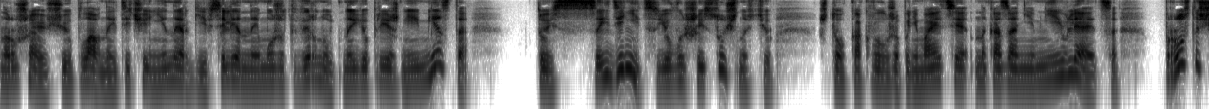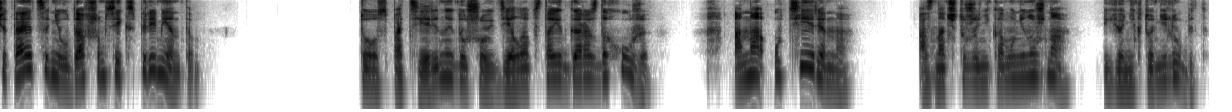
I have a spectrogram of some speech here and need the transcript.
нарушающую плавное течение энергии Вселенной, может вернуть на ее прежнее место, то есть соединить с ее высшей сущностью, что, как вы уже понимаете, наказанием не является, просто считается неудавшимся экспериментом, то с потерянной душой дело обстоит гораздо хуже. Она утеряна, а значит, уже никому не нужна, ее никто не любит.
